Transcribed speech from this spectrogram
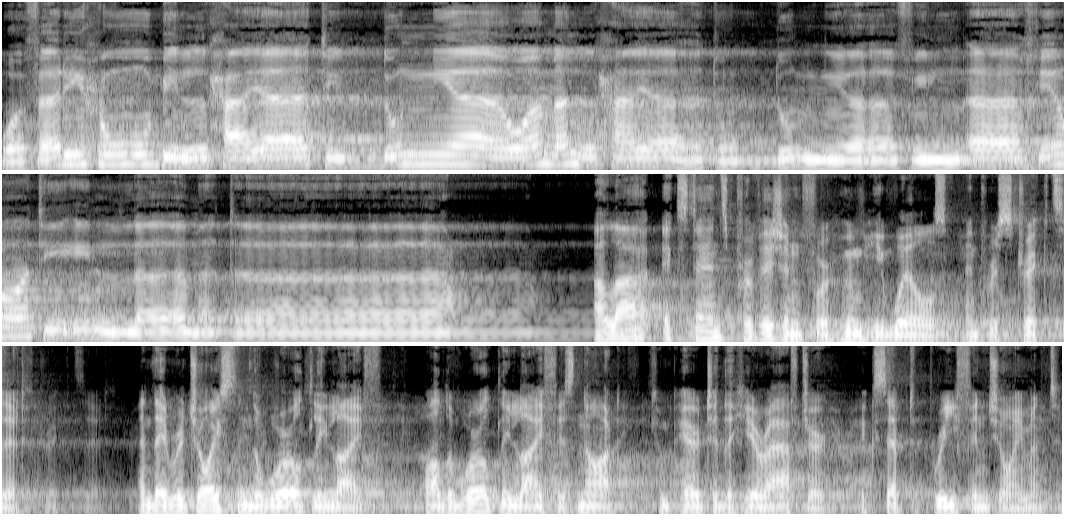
وفرحوا بالحياة الدنيا وما الحياة الدنيا في الآخرة إلا متاع Allah extends provision for whom He wills and restricts it. And they rejoice in the worldly life, while the worldly life is not compared to the hereafter except brief enjoyment.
